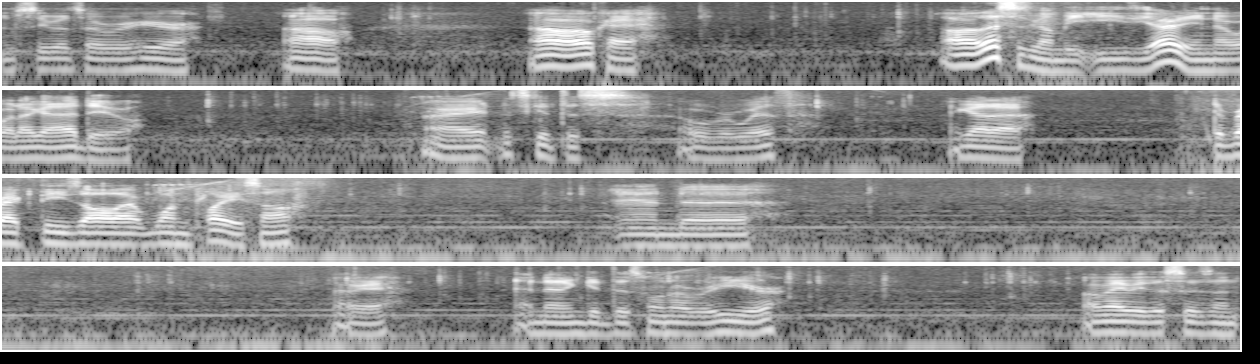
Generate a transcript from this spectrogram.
Let's see what's over here. Oh. Oh, okay. Oh, this is gonna be easy. I already know what I gotta do. Alright, let's get this over with. I gotta direct these all at one place, huh? And, uh... Okay. And then get this one over here. Or maybe this isn't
